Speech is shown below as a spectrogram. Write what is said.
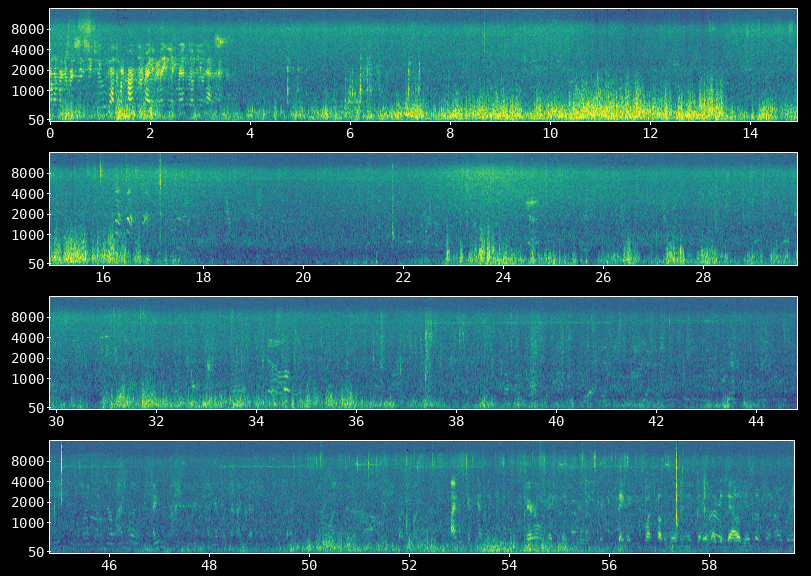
They make these ones called the wilderness that are like Italian.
